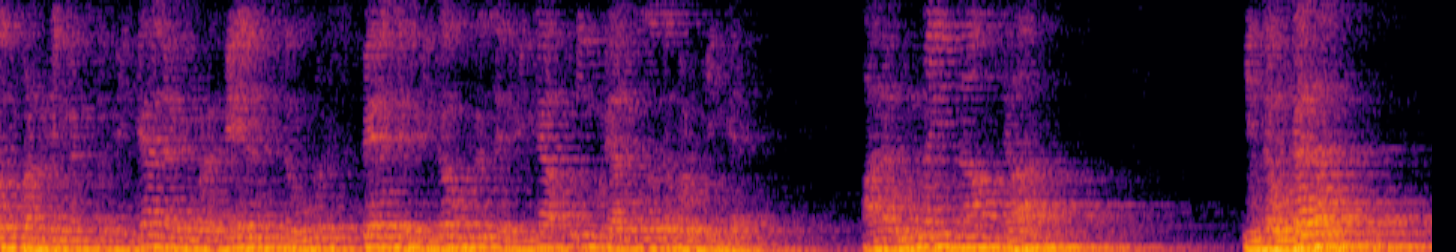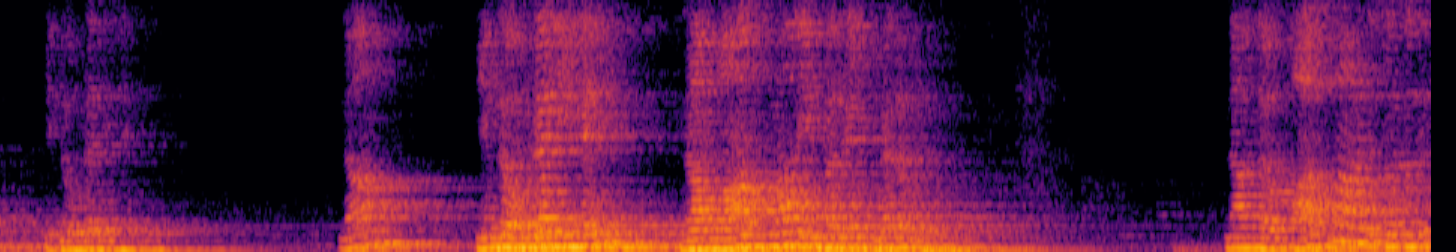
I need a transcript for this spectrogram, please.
ஒர்க் பண்றீங்கன்னு சொல்வீங்க. அல்லாட்டி உங்களோட பேரண்ட்ஸ் உங்களோட பேரை சொல்வீங்க உங்களை சொல்வீங்க அப்படி உங்களுடைய அனுபவத்தை கொடுப்பீங்க உண்மையில் நாம் யார்? இந்த உடலா இந்த உடல் இல்லை நாம் இந்த உடல் இல்லை நாம் ஆத்மா என்பதை உணர வேண்டும். நாம் ஆத்மா என்று சொல்வது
